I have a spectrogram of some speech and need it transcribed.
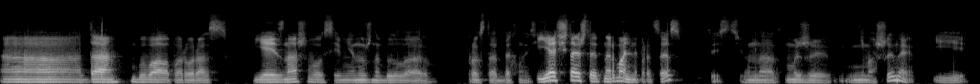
А, да, бывало пару раз. Я изнашивался, и мне нужно было просто отдохнуть. И я считаю, что это нормальный процесс. То есть у нас, мы же не машины, и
